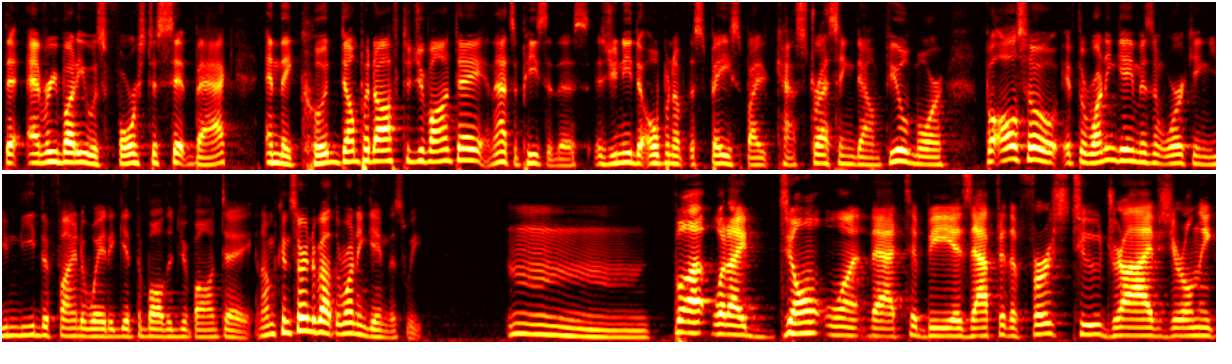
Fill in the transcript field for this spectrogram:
that everybody was forced to sit back and they could dump it off to Javonte, and that's a piece of this. Is you need to open up the space by kind of stressing downfield more. But also, if the running game isn't working, you need to find a way to get the ball to Javonte. And I'm concerned about the running game this week. Hmm, But what I don't want that to be is after the first two drives, you're only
